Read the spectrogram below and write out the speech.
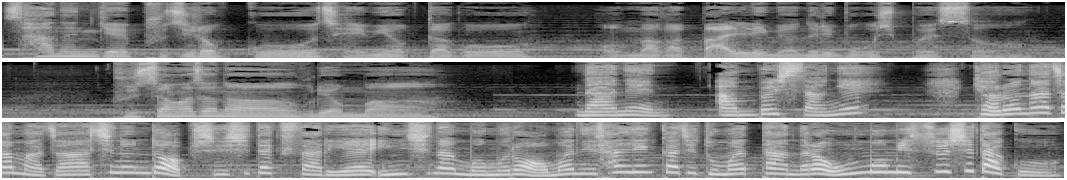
사는 게 부질없고 재미없다고 엄마가 빨리 며느리 보고 싶어 했어. 불쌍하잖아, 우리 엄마. 나는 안 불쌍해? 결혼하자마자 신혼도 없이 시댁살이에 임신한 몸으로 어머니 살림까지 도맡아 하느라 온몸이 쑤시다고.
